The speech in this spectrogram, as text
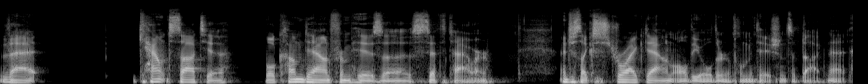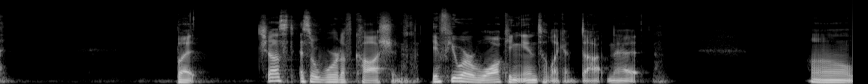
that Count Satya will come down from his uh, Sith tower and just like strike down all the older implementations of .NET. But just as a word of caution, if you are walking into like a .NET uh,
